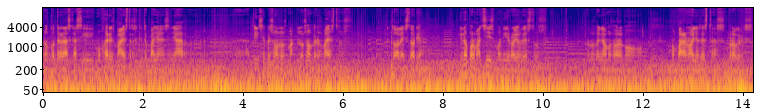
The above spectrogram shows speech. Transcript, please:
No encontrarás casi mujeres maestras que te vayan a enseñar a ti. Siempre son los, los hombres los maestros en toda la historia. Y no por machismo ni rollos de estos. No nos vengamos ahora con, con paranoias de estas, progres.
